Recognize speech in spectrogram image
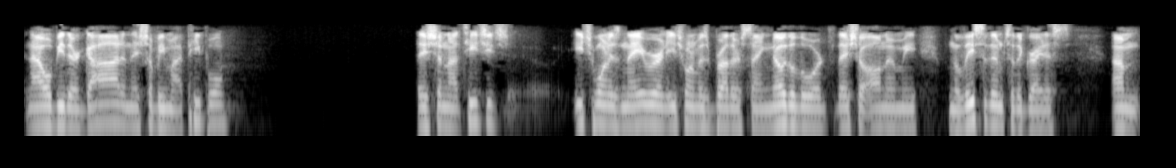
and I will be their God, and they shall be my people. They shall not teach each each one his neighbor and each one of his brothers, saying, Know the Lord, for they shall all know me, from the least of them to the greatest. Um,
